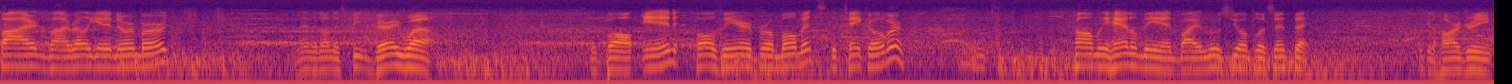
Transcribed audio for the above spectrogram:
fired by relegated Nuremberg. Landed on his feet very well. The ball in. Falls in the air for a moment. The takeover. And calmly handled in the end by Lucio Placente. Look at Hargreaves.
